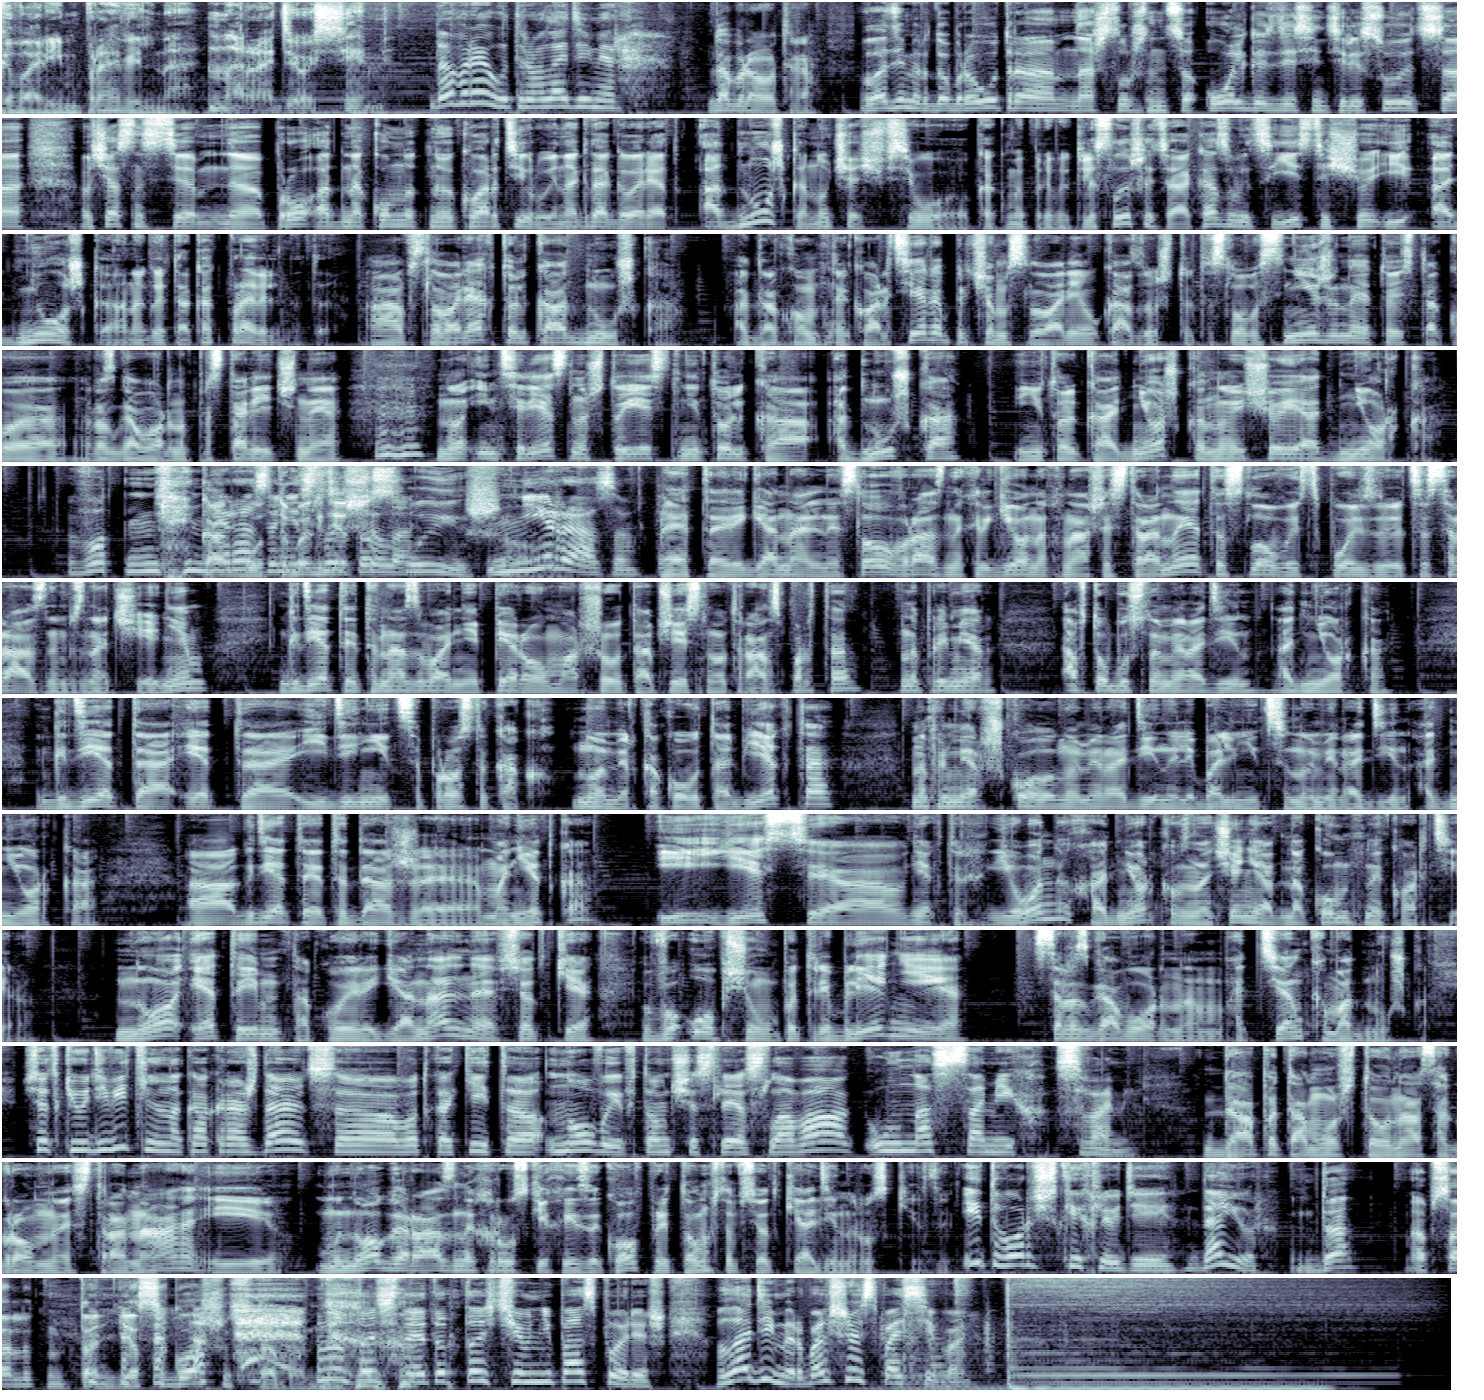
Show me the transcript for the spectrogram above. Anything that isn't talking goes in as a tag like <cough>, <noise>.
Говорим правильно на Радио 7. Доброе утро, Владимир. Доброе утро. Владимир, доброе утро. Наша слушательница Ольга здесь интересуется, в частности, э, про однокомнатную квартиру. Иногда говорят «однушка», ну, чаще всего, как мы привыкли слышать, а оказывается, есть еще и «однешка». Она говорит, а как правильно-то? А в словарях только однушка однокомнатной квартиры, причем в словаре указывают, что это слово сниженное, то есть такое разговорно-просторечное. Угу. Но интересно, что есть не только однушка и не только однешка, но еще и однерка. Вот ни, как ни разу будто не бы слышала. слышал. Ни разу. Это региональное слово. В разных регионах нашей страны это слово используется с разным значением. Где-то это название первого маршрута общественного транспорта, например, автобус номер один, однерка. Где-то это единица просто как номер какого-то объекта, например, школа номер один или больница номер один, однерка. А где-то это даже монетка. И есть а, в некоторых регионах однерка в значении однокомнатная квартира но это им такое региональное, все-таки в общем употреблении с разговорным оттенком однушка. Все-таки удивительно, как рождаются вот какие-то новые, в том числе, слова у нас самих с вами. Да, потому что у нас огромная страна и много разных русских языков, при том, что все-таки один русский язык. И творческих людей, да, Юр? Да, абсолютно. Тань, я соглашусь с тобой. <laughs> Ну, точно, это то, с чем не поспоришь. Владимир, большое спасибо.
